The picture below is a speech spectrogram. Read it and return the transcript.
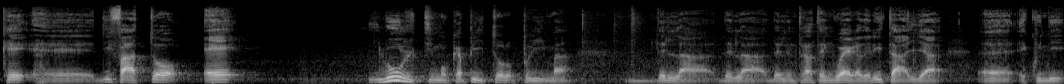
che eh, di fatto è l'ultimo capitolo prima della, della, dell'entrata in guerra dell'Italia eh, e quindi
